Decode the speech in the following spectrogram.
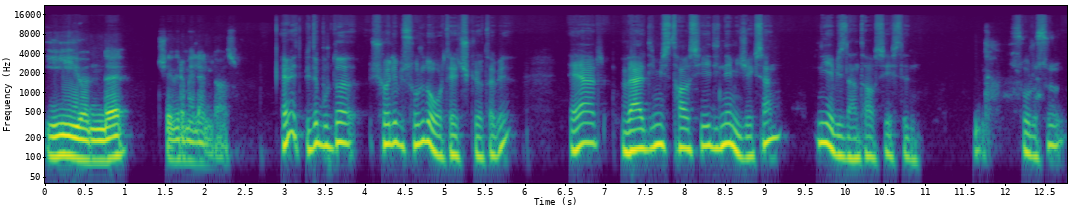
iyi yönde çevirmeleri lazım. Evet bir de burada şöyle bir soru da ortaya çıkıyor tabii. Eğer verdiğimiz tavsiyeyi dinlemeyeceksen niye bizden tavsiye istedin? Sorusu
